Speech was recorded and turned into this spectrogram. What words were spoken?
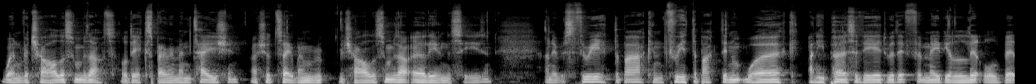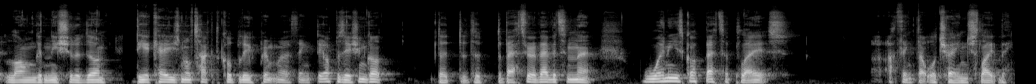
when Richarlison was out, or the experimentation, I should say, when Richarlison was out earlier in the season. And it was three at the back, and three at the back didn't work. And he persevered with it for maybe a little bit longer than he should have done. The occasional tactical blueprint where I think the opposition got the, the, the better of Everton there when he's got better players, I think that will change slightly.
